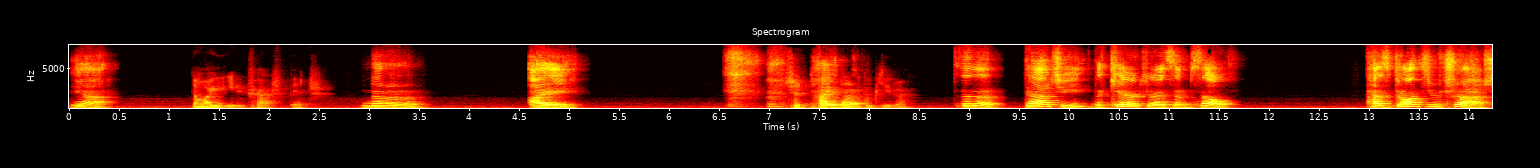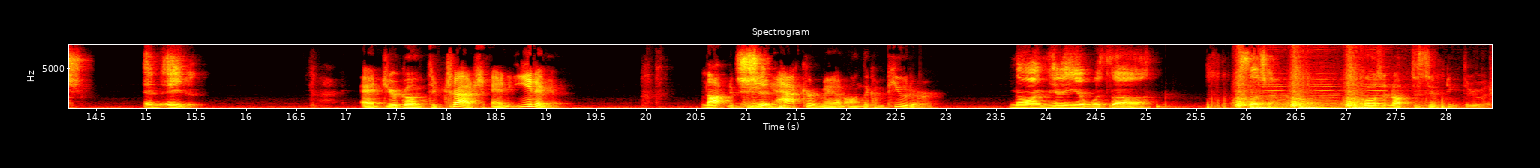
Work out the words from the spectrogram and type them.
yeah. Then why are you eating trash, bitch? No, no, no. I. Should type on the computer. No, no. Dachi, the character as himself, has gone through trash and ate it. And you're going through trash and eating it. Not being Shit. Hacker Man on the computer. No, I'm hitting it with a uh, sledgehammer. Close enough to sifting through it.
